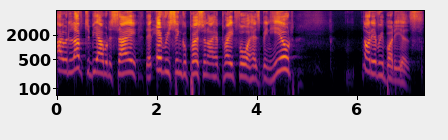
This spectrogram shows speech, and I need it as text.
I would love to be able to say that every single person I have prayed for has been healed. Not everybody is,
